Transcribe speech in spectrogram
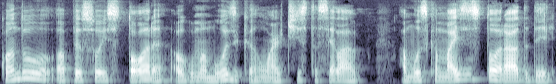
quando a pessoa estoura alguma música, um artista, sei lá, a música mais estourada dele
